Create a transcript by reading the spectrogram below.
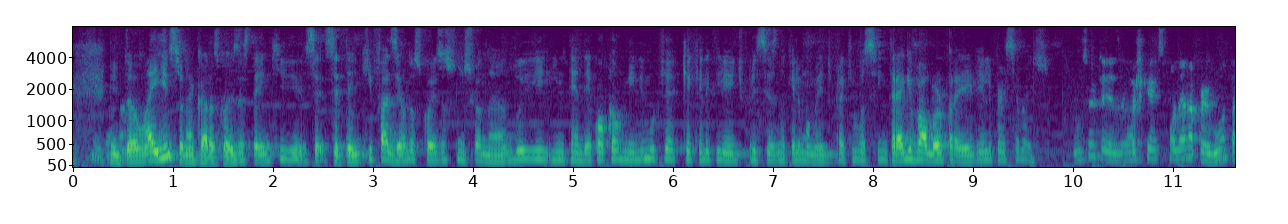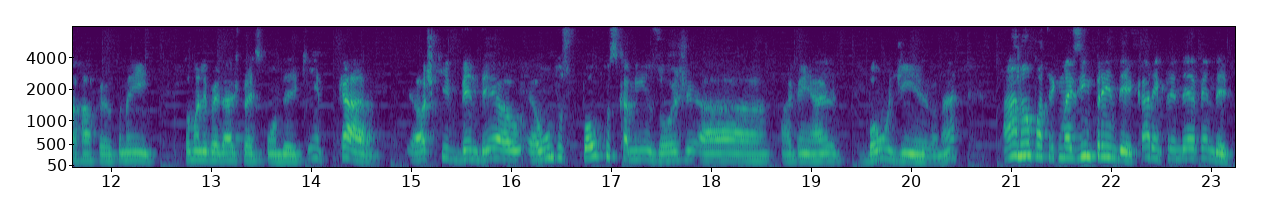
então é isso, né, cara? As coisas têm que. Você tem que ir fazendo as coisas funcionando e entender qual é o mínimo que, que aquele cliente precisa naquele momento para que você entregue valor para ele e ele perceba isso. Com certeza. Eu acho que respondendo a pergunta, Rafa, eu também tomo a liberdade para responder aqui. Cara, eu acho que vender é, é um dos poucos caminhos hoje a, a ganhar bom dinheiro, né? Ah, não, Patrick, mas empreender. Cara, empreender é vender,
